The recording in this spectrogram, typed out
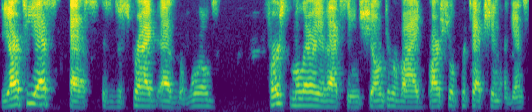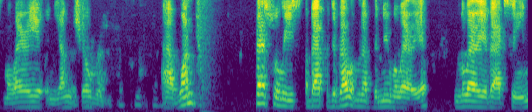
The RTS S is described as the world's first malaria vaccine shown to provide partial protection against malaria in young children. Uh, one press release about the development of the new malaria malaria vaccine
